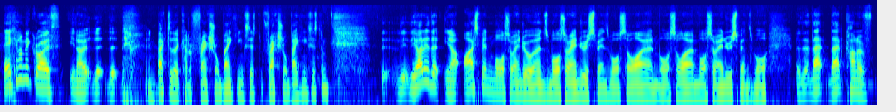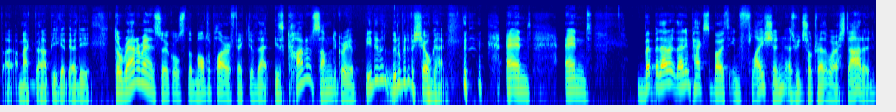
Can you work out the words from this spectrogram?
Economic growth, you know, the, the, and back to the kind of fractional banking system. Fractional banking system. The, the idea that you know I spend more, so Andrew earns more, so Andrew spends more, so I earn more, so I earn more, so Andrew spends more. That that, kind of I mark that up. You get the idea. The round and round in circles, the multiplier effect of that is kind of to some degree a bit of a little bit of a shell game, and and but but that that impacts both inflation, as we just talked about where I started,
